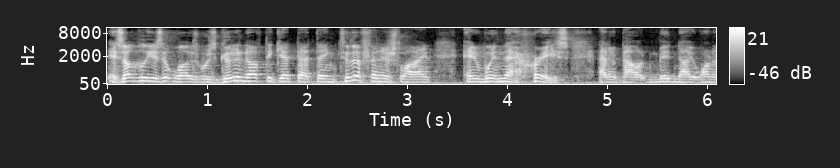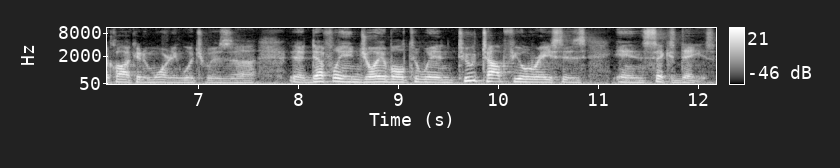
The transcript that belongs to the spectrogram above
as ugly as it was was good enough to get that thing to the finish line and win that race at about midnight, one o'clock in the morning, which was uh, definitely enjoyable to win two top fuel races in six days.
